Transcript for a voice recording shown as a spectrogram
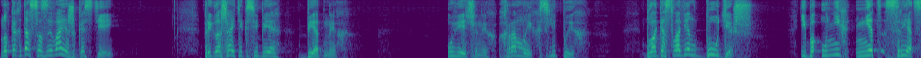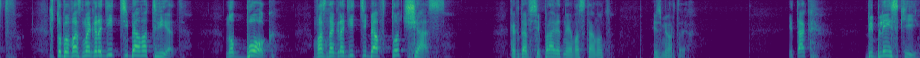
Но когда созываешь гостей, приглашайте к себе бедных, увеченных, хромых, слепых. Благословен будешь, ибо у них нет средств, чтобы вознаградить тебя в ответ. Но Бог вознаградит тебя в тот час, когда все праведные восстанут из мертвых. Итак, библейский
